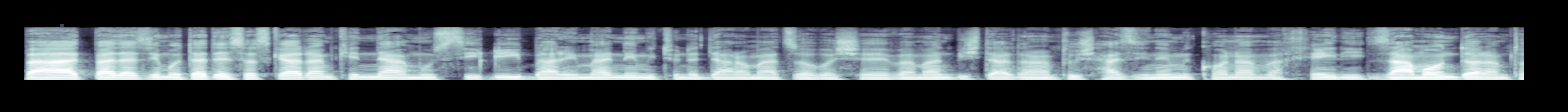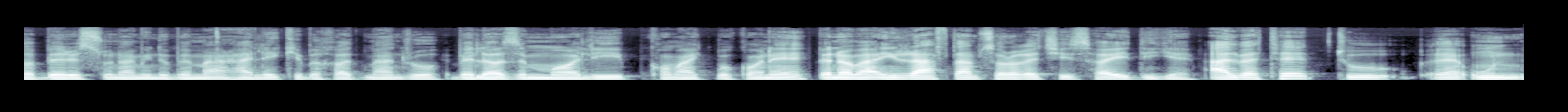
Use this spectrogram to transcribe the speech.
بعد بعد از این مدت احساس کردم که نه موسیقی برای من نمی‌تونه درآمدزا باشه و من بیشتر دارم توش هزینه می‌کنم و خیلی زمان دارم تا برسونم اینو به مرحله که بخواد من رو به لازم مالی کمک بکنه. بنابراین رفتم سراغ چیزهای دیگه. البته تو اون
